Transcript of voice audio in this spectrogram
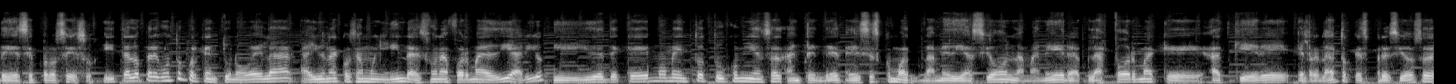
de ese proceso. Y te lo pregunto porque en tu novela hay una cosa muy linda, es una forma de diario. Y desde qué momento tú comienzas a entender, esa es como la mediación, la manera, la forma que adquiere el relato, que es precioso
